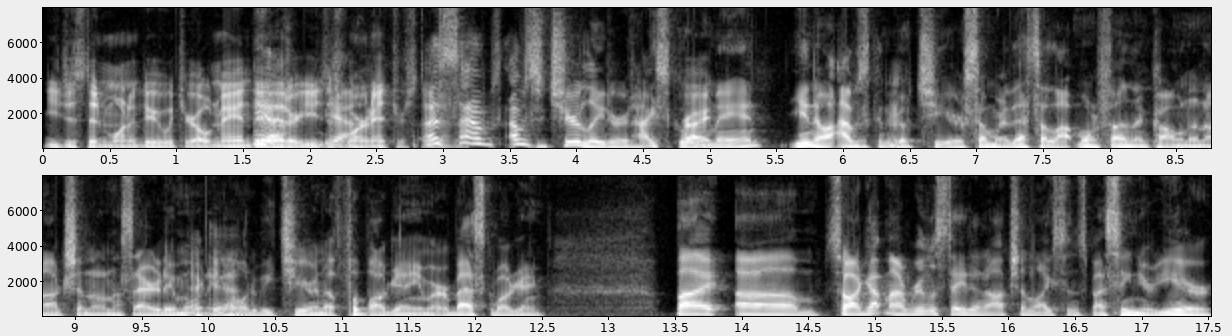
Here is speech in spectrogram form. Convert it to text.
You just didn't want to do what your old man did, Yeah, or you just yeah. weren't interested. I was, it? I was, I was a cheerleader in high school, Right. man. You know, I was going to go cheer somewhere. That's a lot more fun than calling an auction on a Saturday morning. yeah. I want to be cheering a football game or a basketball game. But um, so I got my real estate and auction license my senior year.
